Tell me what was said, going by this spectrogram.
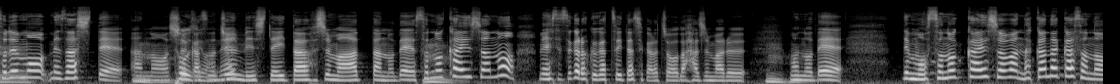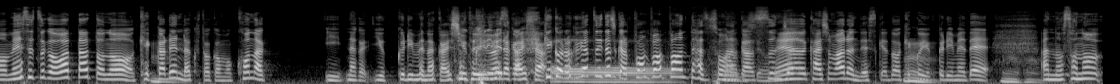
それも目指してあの、就活の準備していた節もあったので、その会社の面接が6月1日からちょうど始まるもので、でもその会社はなかなかその面接が終わった後の結果連絡とかも来なくいなんかゆっくりめな会社といいますか結構6月1日からポンポンポンってなんか進んじゃう会社もあるんですけど結構ゆっくりめで、あのその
